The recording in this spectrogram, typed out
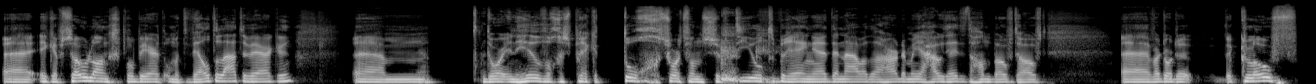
Eh, ik heb zo lang geprobeerd om het wel te laten werken. Ehm, Ja. Door in heel veel gesprekken toch soort van subtiel te brengen. Daarna wat harder, maar je houdt het de hand boven het hoofd. Eh, waardoor de, de kloof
